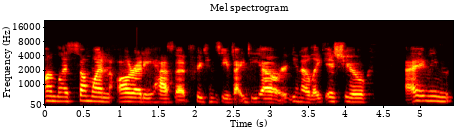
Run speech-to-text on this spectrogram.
unless someone already has a preconceived idea or you know like issue i mean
